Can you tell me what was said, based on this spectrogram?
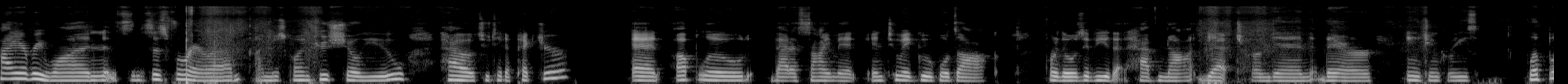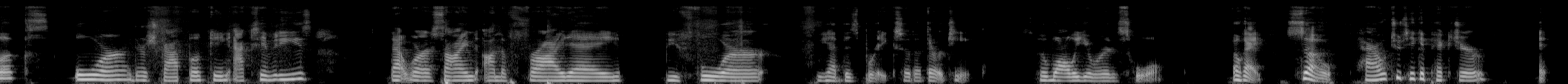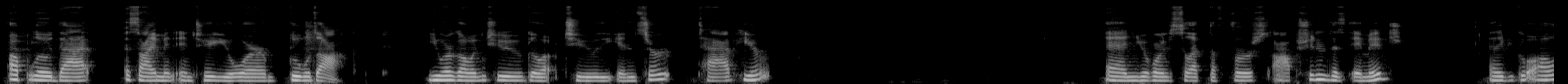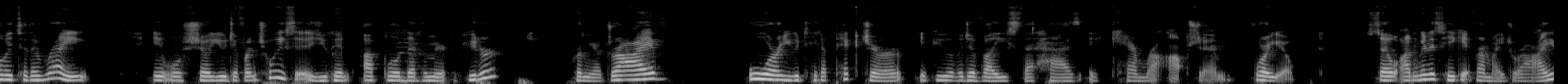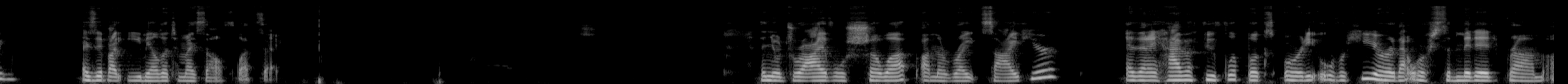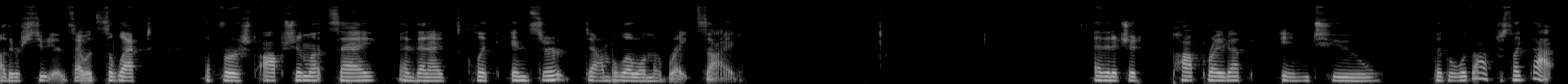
Hi everyone, this is Mrs. Ferreira. I'm just going to show you how to take a picture and upload that assignment into a Google Doc for those of you that have not yet turned in their Ancient Greece flipbooks or their scrapbooking activities that were assigned on the Friday before we had this break, so the 13th, so while you were in school. Okay, so how to take a picture and upload that assignment into your Google Doc. You are going to go up to the Insert tab here. And you're going to select the first option, this image. And if you go all the way to the right, it will show you different choices. You can upload them from your computer, from your drive, or you could take a picture if you have a device that has a camera option for you. So I'm going to take it from my drive as if I emailed it to myself, let's say. Then your drive will show up on the right side here. And then I have a few flipbooks already over here that were submitted from other students. I would select the first option, let's say, and then I'd click insert down below on the right side. And then it should pop right up into the Google Doc just like that.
